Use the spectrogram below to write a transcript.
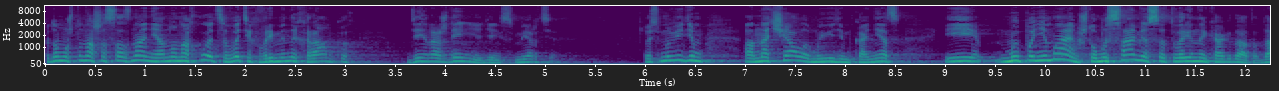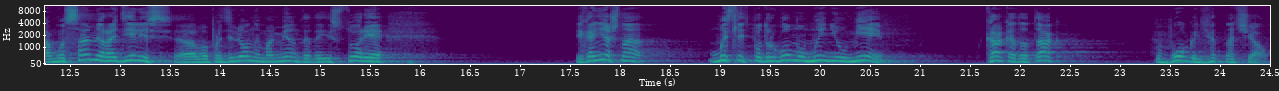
Потому что наше сознание, оно находится в этих временных рамках. День рождения, день смерти. То есть мы видим а, начало, мы видим конец. И мы понимаем, что мы сами сотворены когда-то. Да? Мы сами родились а, в определенный момент этой истории. И, конечно, мыслить по-другому мы не умеем. Как это так? У Бога нет начала.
